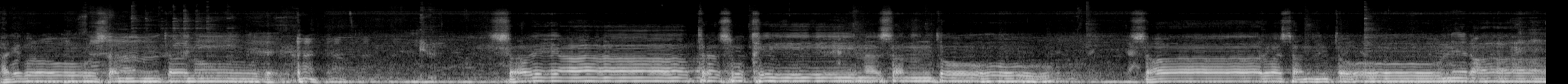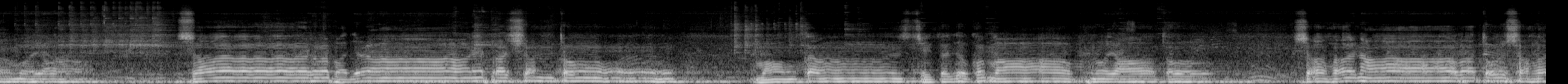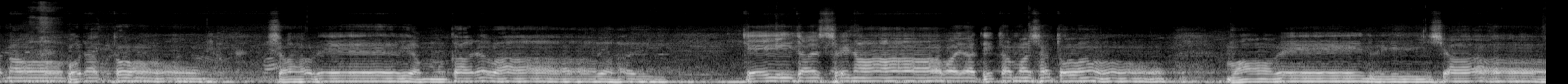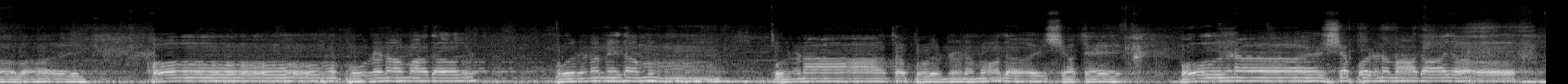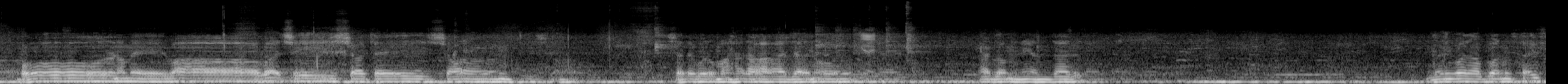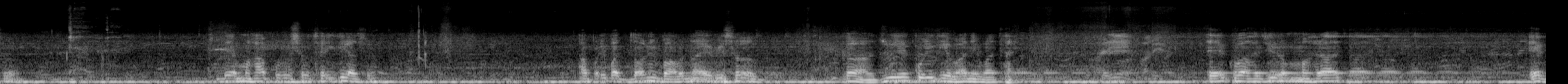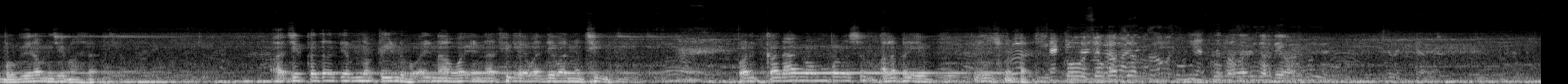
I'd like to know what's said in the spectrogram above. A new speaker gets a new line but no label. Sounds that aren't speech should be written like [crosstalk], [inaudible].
હરિગુરુ સંતનો. Save આત્ર સુખી ન સંતો સર્વ સંતો નિરામયા સર્વભદ્રાણિ પ્રસંતો મૌ કંશ્ચિત દુઃખમાપ્નુયાત सहनावतु सहनो भुनक्तु सह वीर्यं करवावहै तेजस्विनावयतितमसतो मा वेद्विषावै ॐ पूर्णमद पूर्णमिदं पूर्णात् पूर्णमुदश्यते પૂર્ણશ પૂર્ણમાદાય પૂર્ણમેવાવશિષતે શાંતિ સદગુરુ મહારાજનો આગમની અંદર ઘણી વાર આવવાનું થાય છે. બે મહાપુરુષો થઈ ગયા છે. આપણી બધાની ભાવના એવી છે કે હજુ એ કોઈ કહેવાની વાત થાય. એક વાહજીરામ મહારાજ, એક ભોગીરામજી મહારાજ. આજે કદાચ એમનો પિંડ હોય, ના હોય, એનાથી લેવા દેવા નથી. પણ કડા નોમ અલા ભાઈ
